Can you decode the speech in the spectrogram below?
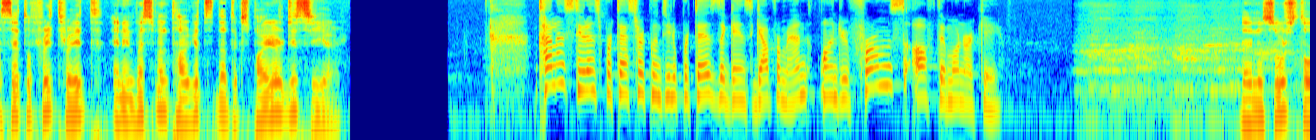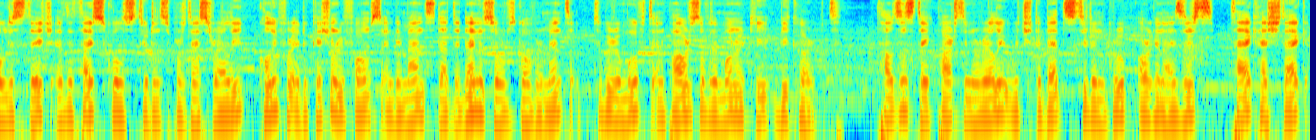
a set of free trade and investment targets that expire this year. Thailand students protesters continue protests against government on reforms of the monarchy. Dinosaurs stole the stage at the Thai school students' protest rally, calling for education reforms and demands that the dinosaurs government to be removed and powers of the monarchy be curbed. Thousands take part in a rally which the Bad student group organizers tag hashtag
